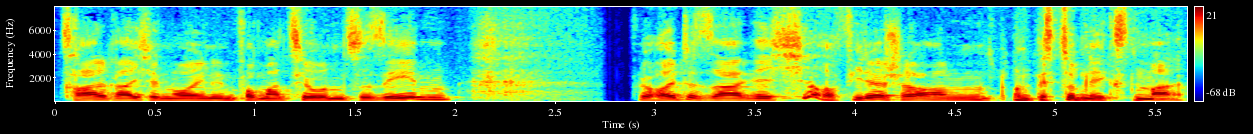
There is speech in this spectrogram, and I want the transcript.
zahlreiche neue Informationen zu sehen. Für heute sage ich auf Wiederschauen und bis zum nächsten Mal.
